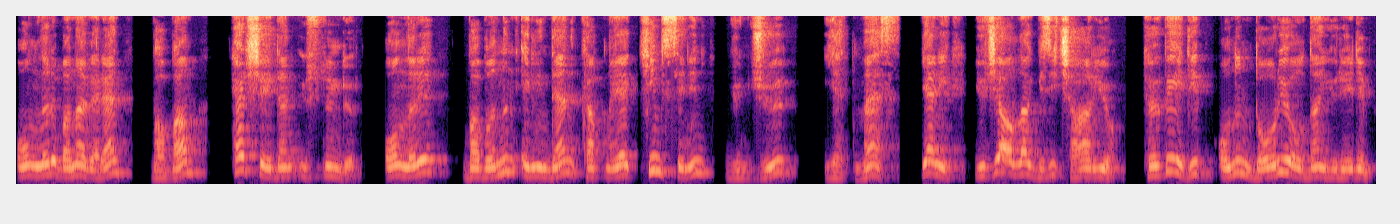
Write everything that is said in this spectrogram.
Onları bana veren babam her şeyden üstündür. Onları babanın elinden kapmaya kimsenin gücü yetmez. Yani Yüce Allah bizi çağırıyor. Tövbe edip onun doğru yoldan yürüyelim.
